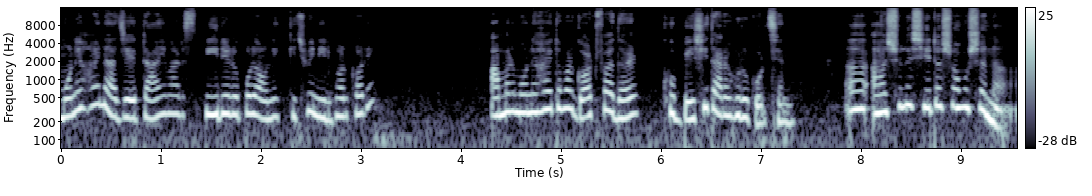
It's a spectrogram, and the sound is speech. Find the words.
মনে হয় না যে টাইম আর স্পিডের ওপরে অনেক কিছুই নির্ভর করে? আমার মনে হয় তোমার গডফাদার খুব বেশি তাড়াহুড়ো করছেন। আসলে সেটা সমস্যা না।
